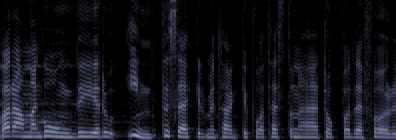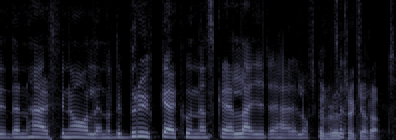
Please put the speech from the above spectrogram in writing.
varannan gång, det är då inte säkert med tanke på att hästarna är toppade för den här finalen och det brukar kunna skrälla i det här loppet. Skulle du trycka rött?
